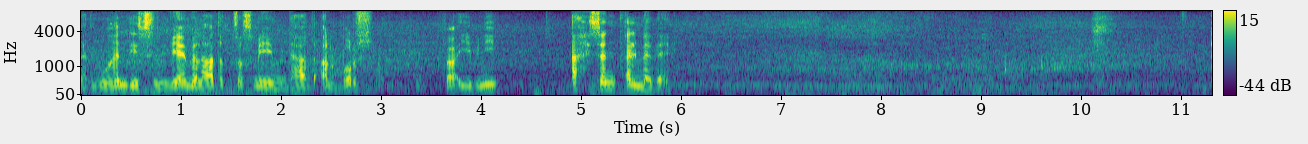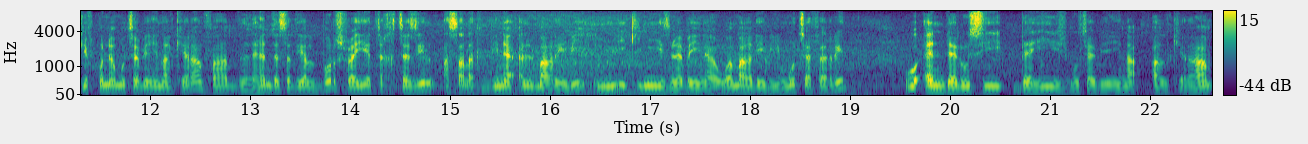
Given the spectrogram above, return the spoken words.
هذا المهندس اللي يعمل هذا التصميم هذا البرج فيبني أحسن المباني. كيف قلنا متابعينا الكرام فهذه الهندسة ديال البرج فهي تختزل أصالة البناء المغربي اللي كيميز ما بينه هو مغربي متفرد وأندلسي بهيج متابعينا الكرام.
